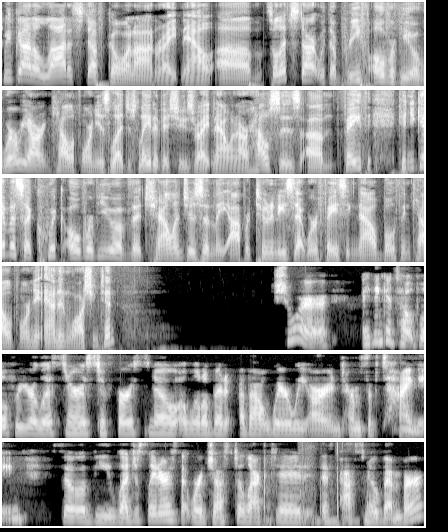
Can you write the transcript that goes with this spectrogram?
we've got a lot of stuff going on right now. Um, so let's start with a brief overview of where we are in California's legislative issues right now in our houses. Um, Faith, can you give us a quick overview of the challenges and the opportunities that we're facing now, both in California and in Washington? Sure. I think it's helpful for your listeners to first know a little bit about where we are in terms of timing. So, the legislators that were just elected this past November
